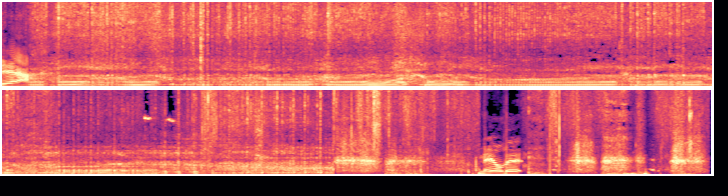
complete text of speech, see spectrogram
Yeah. Nailed it.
